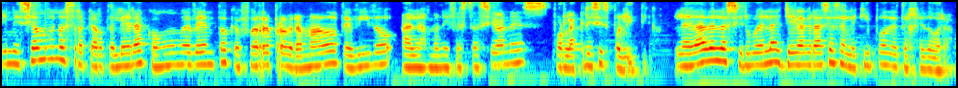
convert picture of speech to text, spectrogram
Iniciamos nuestra cartelera con un evento que fue reprogramado debido a las manifestaciones por la crisis política. La Edad de la Ciruela llega gracias al equipo de Tejedora,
